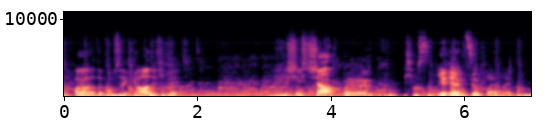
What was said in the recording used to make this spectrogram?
Der Feuer, da kommst du ja gar nicht mit. Die schießt scharf. Ich muss ihre Reaktion feiern, ey.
